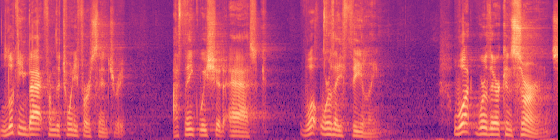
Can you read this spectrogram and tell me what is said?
looking back from the 21st century, I think we should ask what were they feeling? What were their concerns?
